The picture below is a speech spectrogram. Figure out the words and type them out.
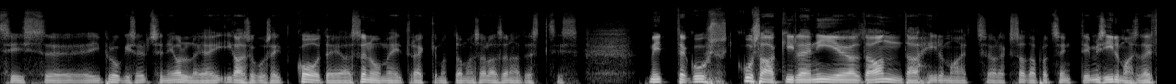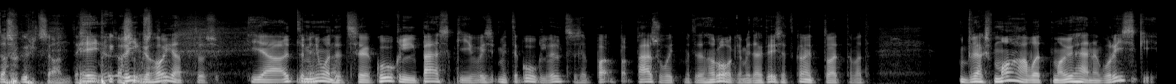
siis äh, ei pruugi see üldse nii olla ja igasuguseid koode ja sõnumeid, rääkimata oma salasõnadest, siis mitte kus, kusagile nii-öelda anda, ilma et see oleks sada protsenti, mis ilma seda ei tasugi üldse anda. ei, õige hoiatus ja ütleme et niimoodi, et see Google Passkey või mitte Google, üldse see pa- pa- pääsuvõtme tehnoloogia, mida teised ka nüüd toetavad. peaks maha võtma ühe nagu riski,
